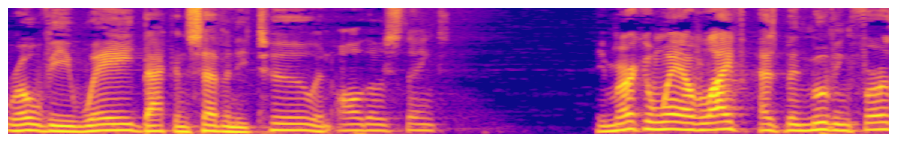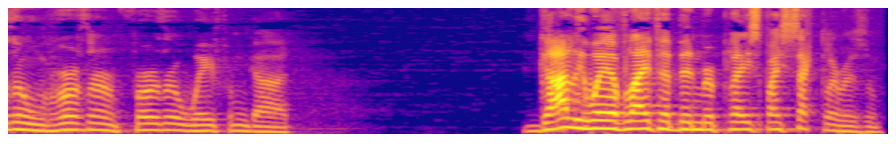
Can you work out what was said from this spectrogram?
Roe v. Wade back in 72 and all those things. The American way of life has been moving further and further and further away from God. The godly way of life had been replaced by secularism.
